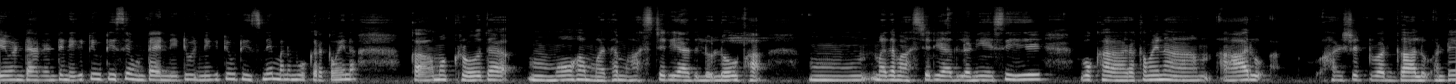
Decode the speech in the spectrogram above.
ఏమంటారంటే నెగిటివిటీసే ఉంటాయి. నెగిటివ్ నెగిటివిటీస్నే మనం ఒక రకమైన కామ క్రోధ మోహ మదం ఆశ్చర్యాదులు లోభ మదం ఆశ్చర్యాదులు అనేసి ఒక రకమైన ఆరు హర్షట్ వర్గాలు. అంటే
